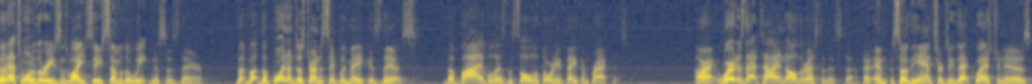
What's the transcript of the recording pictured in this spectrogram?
So that's one of the reasons why you see some of the weaknesses there. But, but the point I'm just trying to simply make is this the Bible is the sole authority of faith and practice. All right, where does that tie into all the rest of this stuff? And, and so the answer to that question is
